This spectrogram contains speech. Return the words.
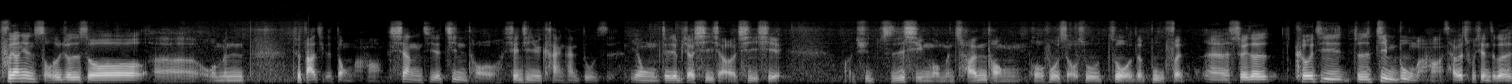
腹腔镜手术就是说，呃，我们就打几个洞嘛，哈，相机的镜头先进去看一看肚子，用这些比较细小的器械啊去执行我们传统剖腹手术做的部分。呃，随着科技就是进步嘛，哈，才会出现这个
